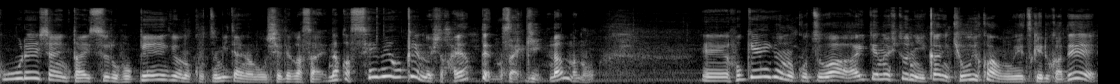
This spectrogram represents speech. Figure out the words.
高齢者に対する保険営業のコツみたいなのを教えてください。なんか生命保険の人流行ってんの最近。何なの？えー、保険営業のコツは相手の人にいかに恐怖感を植え付けるかで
